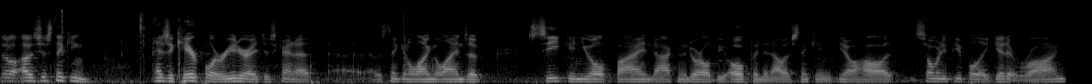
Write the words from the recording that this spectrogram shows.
So I was just thinking, as a careful reader, I just kind of, uh, I was thinking along the lines of, seek and you'll find, knock and the door will be opened. And I was thinking, you know, how so many people they get it wrong.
